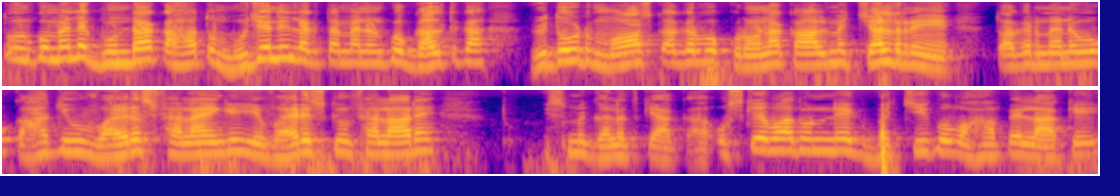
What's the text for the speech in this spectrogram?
तो उनको मैंने गुंडा कहा तो मुझे नहीं लगता मैंने उनको गलत कहा। विदाउट मास्क अगर वो कोरोना काल में चल रहे हैं तो अगर मैंने वो कहा कि वो वायरस फैलाएँगे, ये वायरस क्यों फैला रहे हैं इसमें गलत क्या कहा? उसके बाद उन्होंने एक बच्ची को वहाँ पे लाके,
